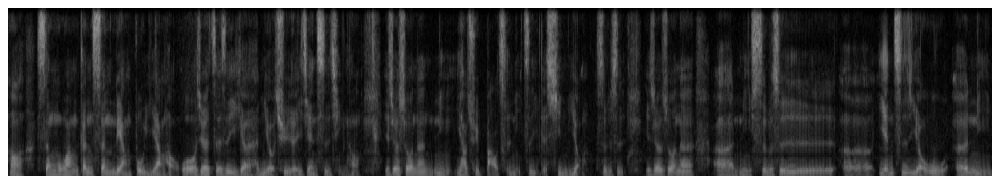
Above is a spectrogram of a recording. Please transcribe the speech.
哦，声望跟声量不一样哈，我我觉得这是一个很有趣的一件事情哈。也就是说呢，你要去保持你自己的信用，是不是？也就是说呢，呃，你是不是呃言之有物？而你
